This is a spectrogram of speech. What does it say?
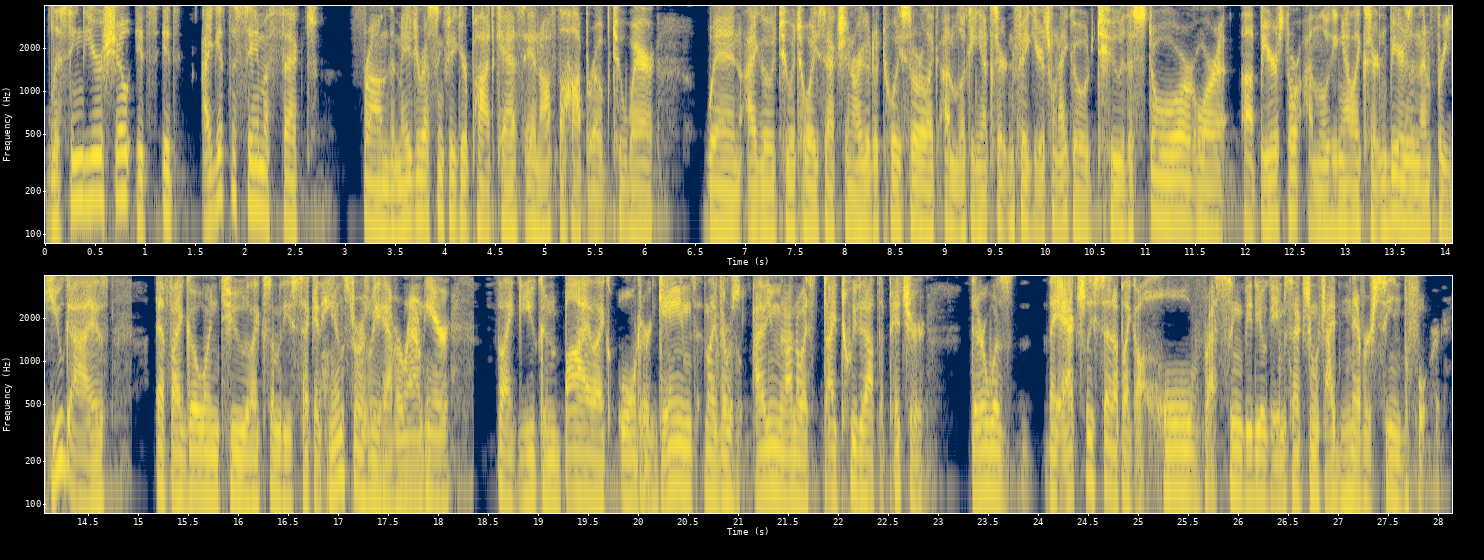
listening to your show. It's it's I get the same effect from the Major Wrestling Figure podcast and Off the Hop Rope to where when I go to a toy section or I go to a toy store, like I'm looking at certain figures. When I go to the store or a beer store, I'm looking at like certain beers. And then for you guys, if I go into like some of these secondhand stores we have around here, like you can buy like older games. And like there was, I even I know I, I tweeted out the picture. There was, they actually set up like a whole wrestling video game section, which I'd never seen before.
